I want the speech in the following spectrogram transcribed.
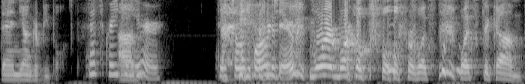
than younger people. That's great to hear. Things to look forward to. more more hopeful for what's what's to come.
